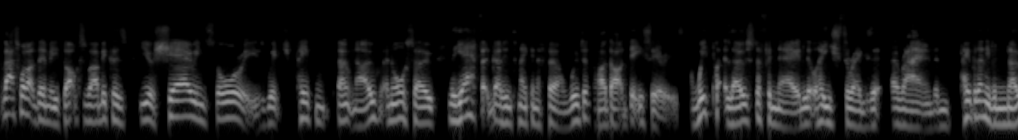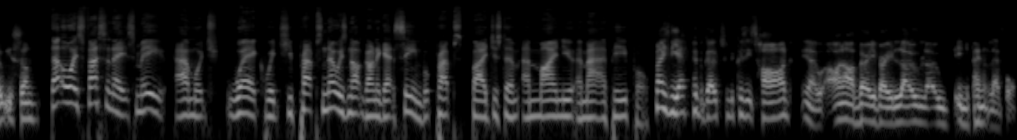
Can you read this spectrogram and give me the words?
That's what I like doing these docs as well because you're sharing stories which people don't know. And also the effort goes into making a film. We've done our Dark Ditty series and we put loads of stuff in there, little Easter eggs around, and people don't even notice them. That always fascinates me how much work, which you perhaps know is not going to get seen, but perhaps by just a, a minute amount of people. It's amazing the effort people go to because it's hard, you know, on our very, very low, low independent level.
